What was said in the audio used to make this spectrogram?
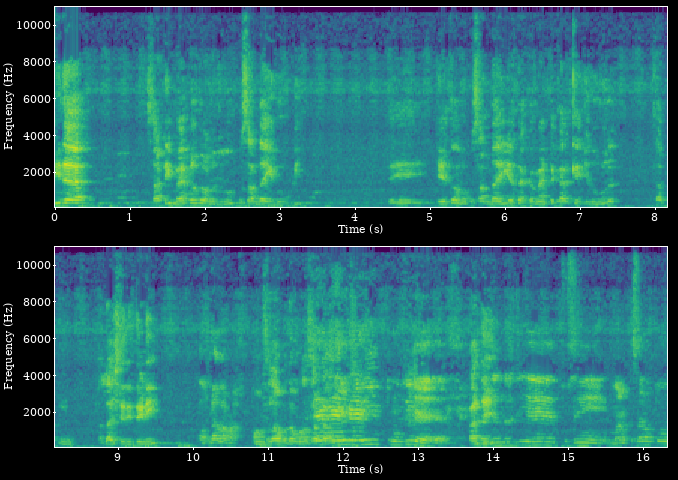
ਉਮੀਦ ਹੈ ਸਾਡੀ ਮਹਿਫਲ ਤੁਹਾਨੂੰ ਜ਼ਰੂਰ ਪਸੰਦ ਆਈ ਹੋਊਗੀ। ਤੇ ਜੇ ਤੁਹਾਨੂੰ ਪਸੰਦ ਆਈ ਹੈ ਤਾਂ ਕਮੈਂਟ ਕਰਕੇ ਜ਼ਰੂਰ ਸਾਨੂੰ ਅੱਲਾਸ਼ਰੀ ਦੇਣੀ। ਹੌਸਲਾ ਵਧਾਉਣਾ। ਸਾਡਾ। ਇਹ ਜਿਹੜੀ ਟਰੂੰਗੀ ਹੈ ਹਾਂਜੀ। ਰਜਿੰਦਰ ਜੀ ਇਹ ਤੁਸੀਂ ਮਨਕ ਸਾਹਿਬ ਤੋਂ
